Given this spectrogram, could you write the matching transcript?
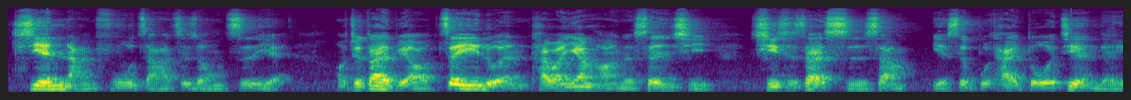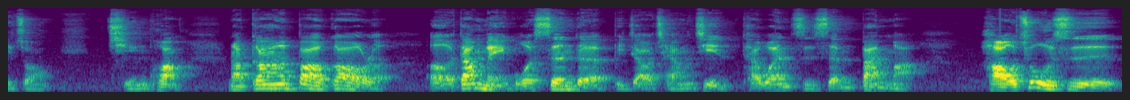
艰难复杂这种字眼，我就代表这一轮台湾央行的升息。其实，在史上也是不太多见的一种情况。那刚刚报告了，呃，当美国升的比较强劲，台湾只升半码，好处是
